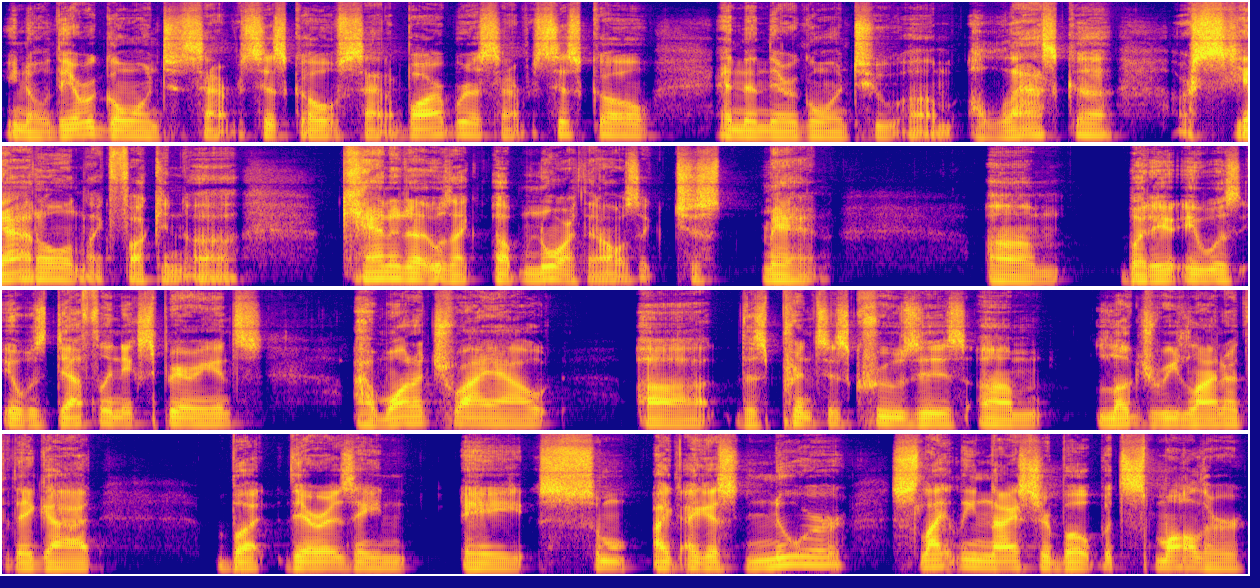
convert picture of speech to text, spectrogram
you know, they were going to San Francisco, Santa Barbara, San Francisco, and then they were going to um, Alaska or Seattle and like fucking uh, Canada. It was like up north, and I was like, just man. Um, but it, it was it was definitely an experience. I want to try out uh, this Princess Cruises um, luxury liner that they got, but there is a a some I, guess newer, slightly nicer boat, but smaller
